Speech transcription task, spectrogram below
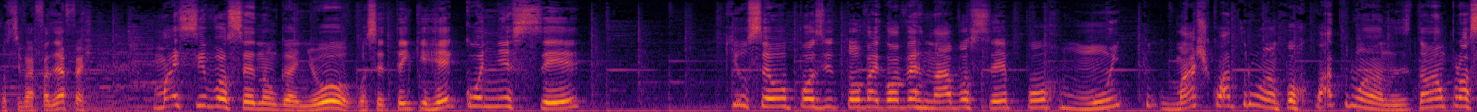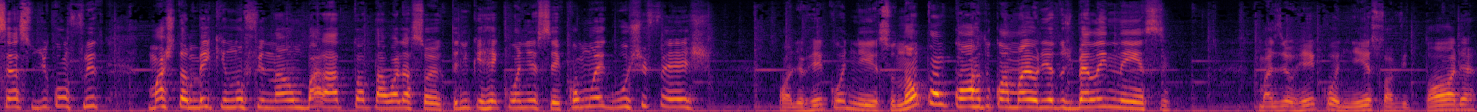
você vai fazer a festa. Mas se você não ganhou, você tem que reconhecer que o seu opositor vai governar você por muito mais quatro anos, por quatro anos. Então é um processo de conflito, mas também que no final é um barato total. Olha só, eu tenho que reconhecer como o Eguchi fez. Olha, eu reconheço. Não concordo com a maioria dos belenenses, mas eu reconheço a vitória.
